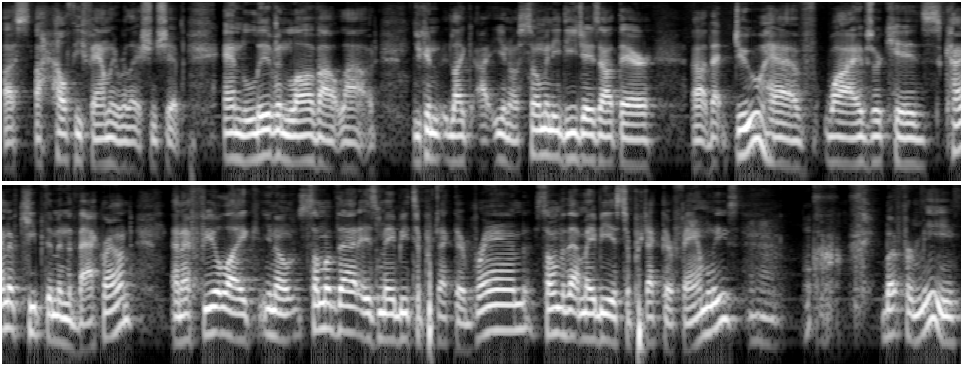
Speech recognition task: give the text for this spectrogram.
a healthy family relationship and live and love out loud. You can like you know so many DJs out there uh, that do have wives or kids kind of keep them in the background. And I feel like, you know, some of that is maybe to protect their brand, some of that maybe is to protect their families. But for me,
